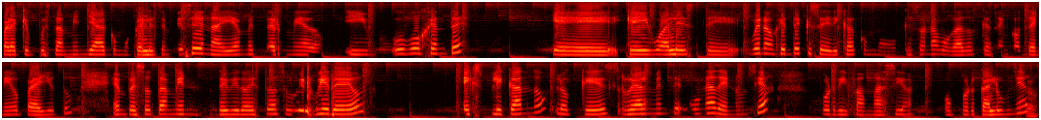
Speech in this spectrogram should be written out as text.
para que pues también ya como que les empiecen ahí a meter miedo. Y hubo gente que, que igual este, bueno, gente que se dedica como que son abogados que hacen contenido para YouTube, empezó también debido a esto a subir videos explicando lo que es realmente una denuncia por difamación o por calumnias,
